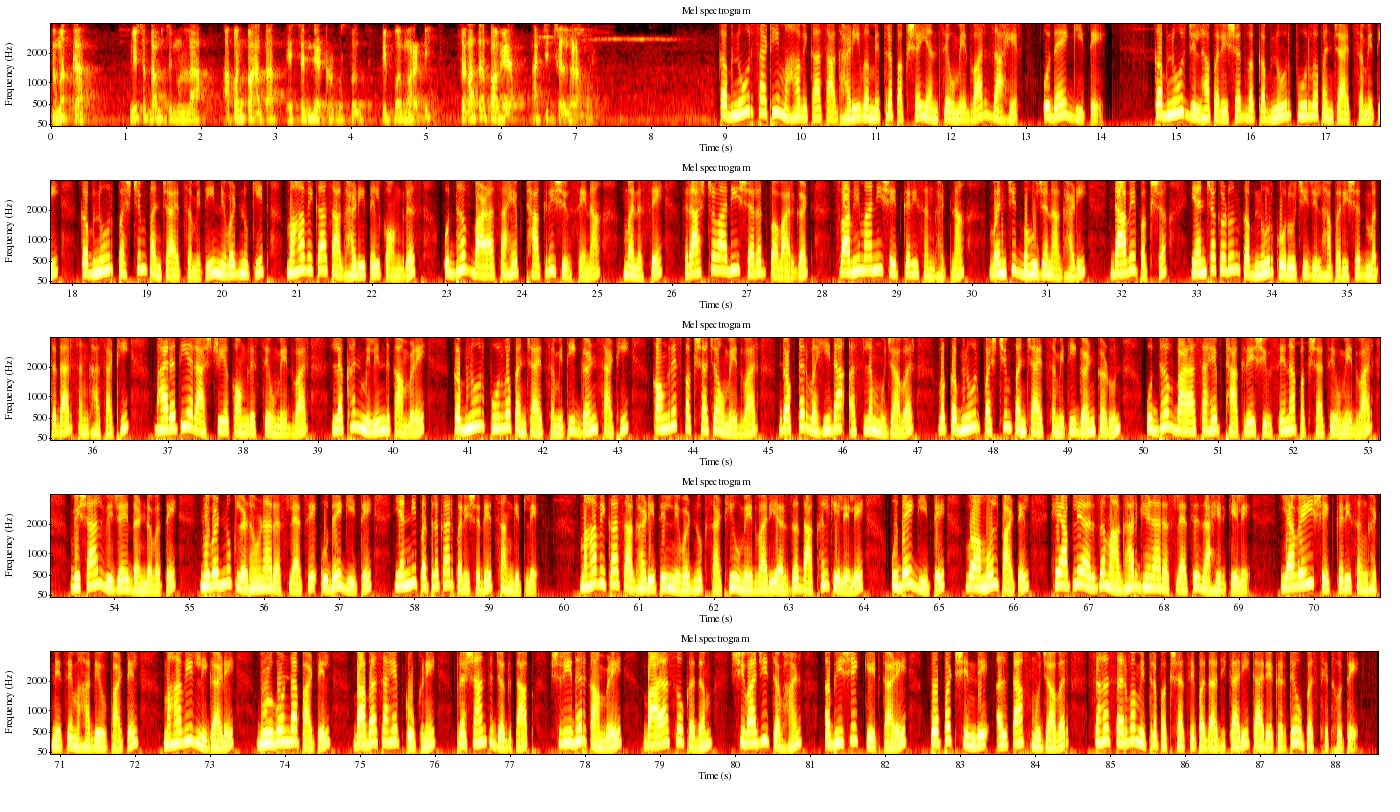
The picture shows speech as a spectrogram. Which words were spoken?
नमस्कार. मी सद्दाम सिमुल्ला आपण पाहतात एस एम नेटवर्क पुस्तक पिपल मराठी. चला तर पाहूया आजची छळ घडामोडी. कबनूरसाठी महाविकास आघाडी व मित्रपक्ष यांचे उमेदवार जाहीर. उदय गीते. कबनूर जिल्हा परिषद व कबनूर पूर्व पंचायत समिती कबनूर पश्चिम पंचायत समिती निवडणुकीत महाविकास आघाडीतील काँग्रेस उद्धव बाळासाहेब ठाकरे शिवसेना मनसे राष्ट्रवादी शरद पवार गट स्वाभिमानी शेतकरी संघटना वंचित बहुजन आघाडी डावे पक्ष यांच्याकडून कबनूर कोरोची जिल्हा परिषद मतदारसंघासाठी भारतीय राष्ट्रीय काँग्रेसचे उमेदवार लखन मिलिंद कांबळे कबनूर पूर्व पंचायत समिती गणसाठी काँग्रेस पक्षाच्या उमेदवार डॉक्टर वहिदा अस्लम मुजावर व कबनूर पश्चिम पंचायत समिती गणकडून उद्धव बाळासाहेब ठाकरे शिवसेना पक्षाचे उमेदवार विशाल विजय दंडवते निवडणूक लढवणार असल्याचे उदय गीते यांनी पत्रकार परिषदेत सांगितले. महाविकास आघाडीतील निवडणूकसाठी उमेदवारी अर्ज दाखल केलेले उदय गीते व अमोल पाटील हे आपले अर्ज माघार घेणार असल्याचे जाहीर केले. यावेळी शेतकरी संघटनेचे महादेव पाटील महावीर लिगाडे धुळगोंडा पाटील बाबासाहेब कोकणे प्रशांत जगताप श्रीधर कांबळे बाळासो कदम शिवाजी चव्हाण अभिषेक केटकाळे पोपट शिंदे अल्ताफ मुजावर सह सर्व मित्रपक्षाचे पदाधिकारी कार्यकर्ते उपस्थित होते.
